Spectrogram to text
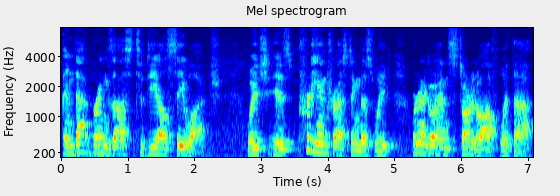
And that brings us to DLC Watch, which is pretty interesting this week. We're going to go ahead and start it off with uh,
